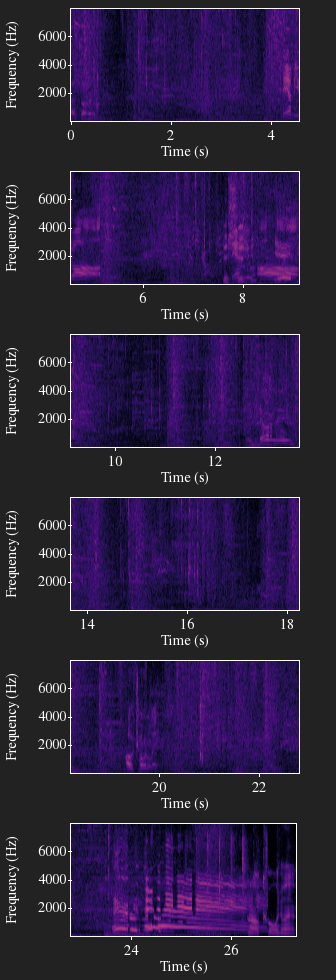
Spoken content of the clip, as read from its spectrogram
that's alright. Damn you all. This Damn should you be. all. 99. Oh, totally. There we go. Yay! Oh, cool. Look at that.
